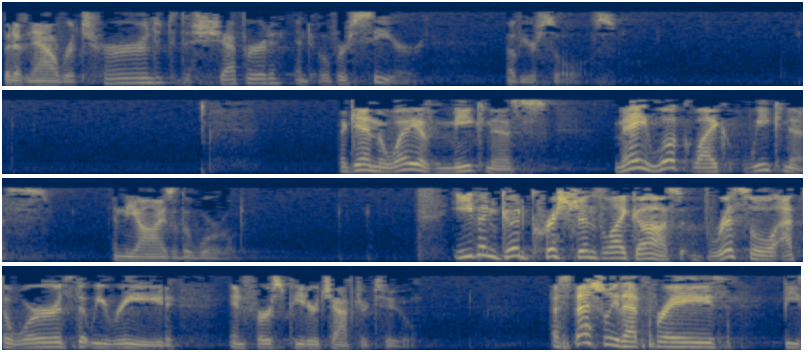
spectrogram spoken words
but have now returned to the shepherd and overseer of your souls. Again, the way of meekness may look like weakness in the eyes of the world. Even good Christians like us bristle at the words that we read in 1 Peter chapter 2. Especially that phrase, be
